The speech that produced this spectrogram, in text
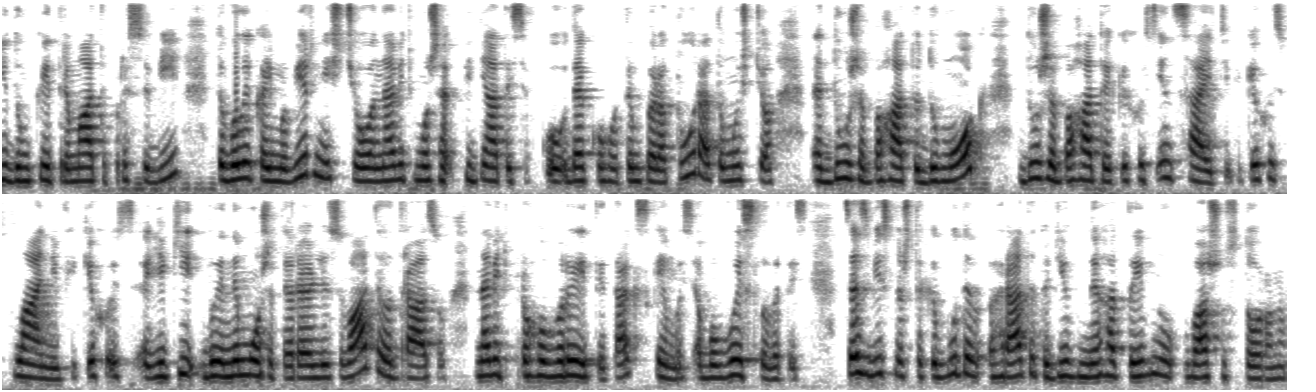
свої думки тримати при собі, то велика ймовірність, що навіть може піднятися в ко- декого температура, тому що е, дуже багато думок, дуже багато якихось інсайтів, якихось планів, якихось е, які ви не можете реалізувати одразу, навіть проговорити так з кимось або висловитись. Це, звісно ж таки, буде грати тоді в негативну вашу сторону.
